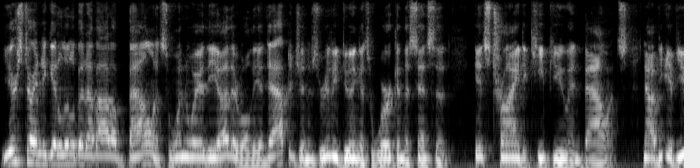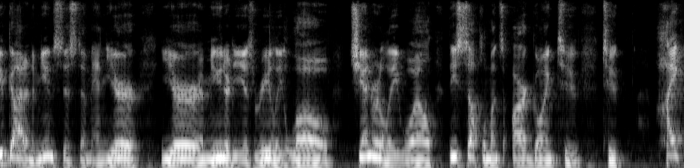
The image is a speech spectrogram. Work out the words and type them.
you're starting to get a little bit of out of balance one way or the other. Well, the adaptogen is really doing its work in the sense that it's trying to keep you in balance. Now, if you've got an immune system and your your immunity is really low, generally, well, these supplements are going to to hike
